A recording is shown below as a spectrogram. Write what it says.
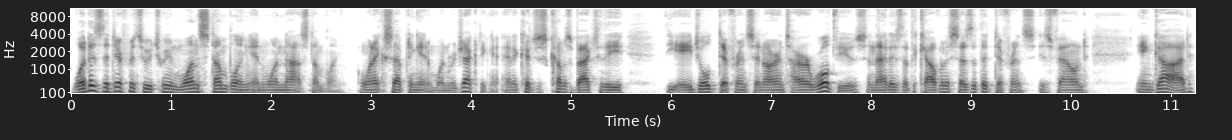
What is the difference between one stumbling and one not stumbling, one accepting it and one rejecting it? And it just comes back to the the age old difference in our entire worldviews, and that is that the Calvinist says that the difference is found in God,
